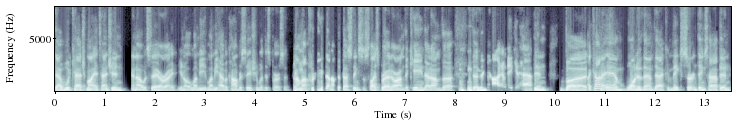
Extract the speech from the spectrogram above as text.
that would catch my attention, and I would say, all right, you know, let me let me have a conversation with this person. And mm-hmm. I'm not preaching that I'm the best things to slice bread or I'm the king, that I'm the the, the guy to make it happen, but I kind of am one of them that can make certain things happen.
